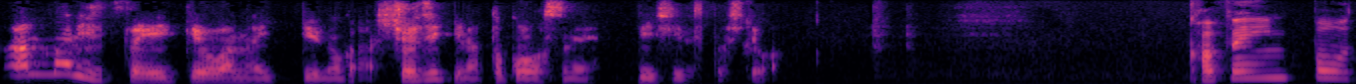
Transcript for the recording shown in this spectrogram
あんまり実は影響はないっていうのが正直なところですね、DCS としては。カフェインポー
